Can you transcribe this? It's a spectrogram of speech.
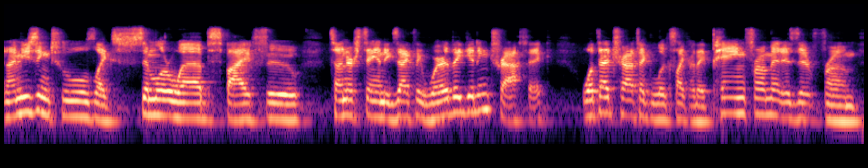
And I'm using tools like SimilarWeb, SpyFu to understand exactly where they're getting traffic, what that traffic looks like. Are they paying from it? Is it from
